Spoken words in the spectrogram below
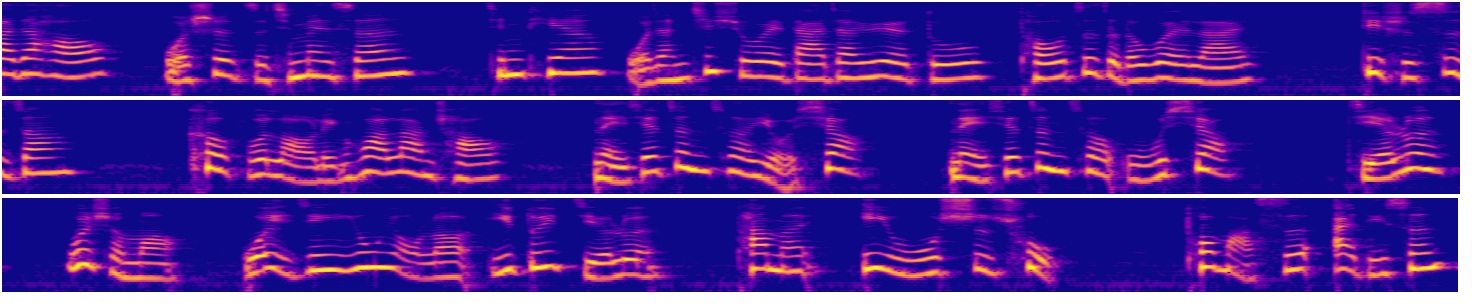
大家好，我是子晴妹森。今天我将继续为大家阅读《投资者的未来》第十四章：克服老龄化浪潮，哪些政策有效，哪些政策无效？结论：为什么？我已经拥有了一堆结论，他们一无是处。托马斯·爱迪生。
